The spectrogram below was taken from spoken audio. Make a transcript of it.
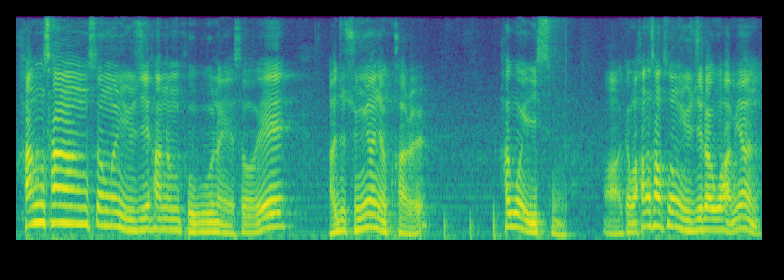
항상성을 유지하는 부분에서의 아주 중요한 역할을 하고 있습니다. 아, 그러니까 항상성 유지라고 하면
